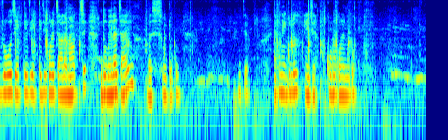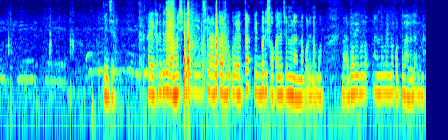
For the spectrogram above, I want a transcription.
রোজ এক কেজি এক কেজি করে চালানো হচ্ছে। দুবেলা যাই ব্যাস ওইটুকুই। যে, এখন এগুলো, এই যে করু করে নেব। এই যে, আর এখানে থেকে রামেশ কেটে নিয়েছি আরও কাটবো কয়েকটা। একবারে সকালের জন্য রান্না করে নেব। বারবার এগুলো রান্না বান্না করতে ভালো লাগে না।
